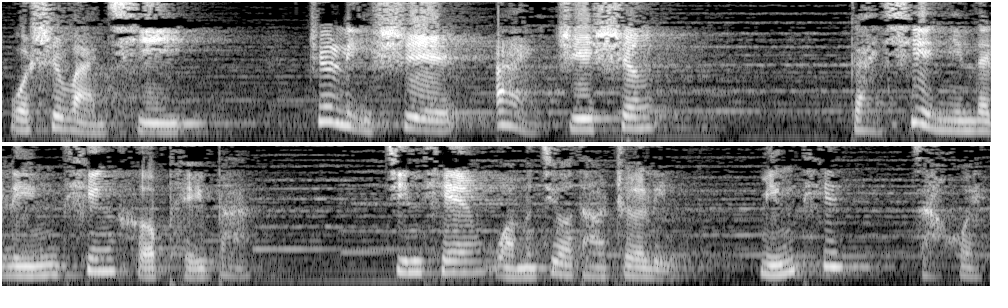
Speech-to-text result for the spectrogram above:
我是婉琪，这里是爱之声，感谢您的聆听和陪伴。今天我们就到这里，明天再会。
